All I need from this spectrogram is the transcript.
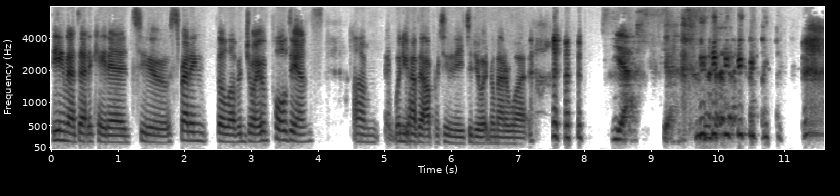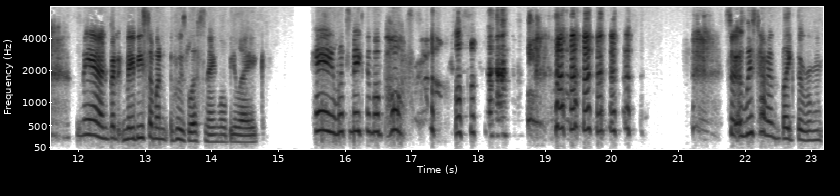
being that dedicated to spreading the love and joy of pole dance um, when you have the opportunity to do it no matter what. yes. Yes Man, but maybe someone who's listening will be like, hey, let's make them a pole. so at least having like the rem-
